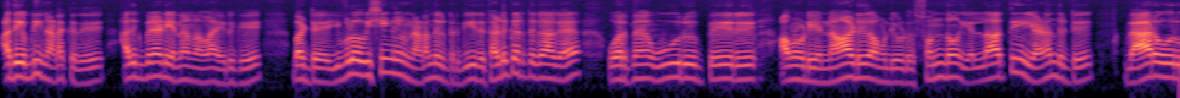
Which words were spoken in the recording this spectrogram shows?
அது எப்படி நடக்குது? அதுக்கு பின்னாடி என்னென்னலாம் இருக்குது பட்டு இவ்வளோ விஷயங்கள் நடந்துக்கிட்டு இருக்குது இதை தடுக்கிறதுக்காக ஒருத்தன் ஊர் பேர் அவனுடைய நாடு அவனுடைய சொந்தம் எல்லாத்தையும் இழந்துட்டு வேற ஒரு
